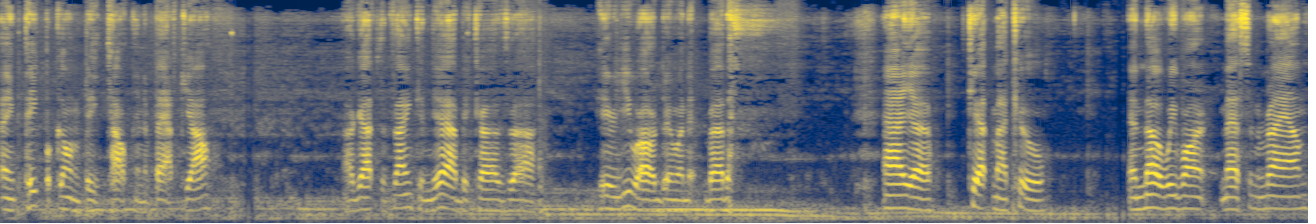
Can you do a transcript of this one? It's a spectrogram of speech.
Ain't people gonna be talking about y'all? I got to thinking, yeah, because uh, here you are doing it, but I uh, kept my cool. And no, we weren't messing around.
